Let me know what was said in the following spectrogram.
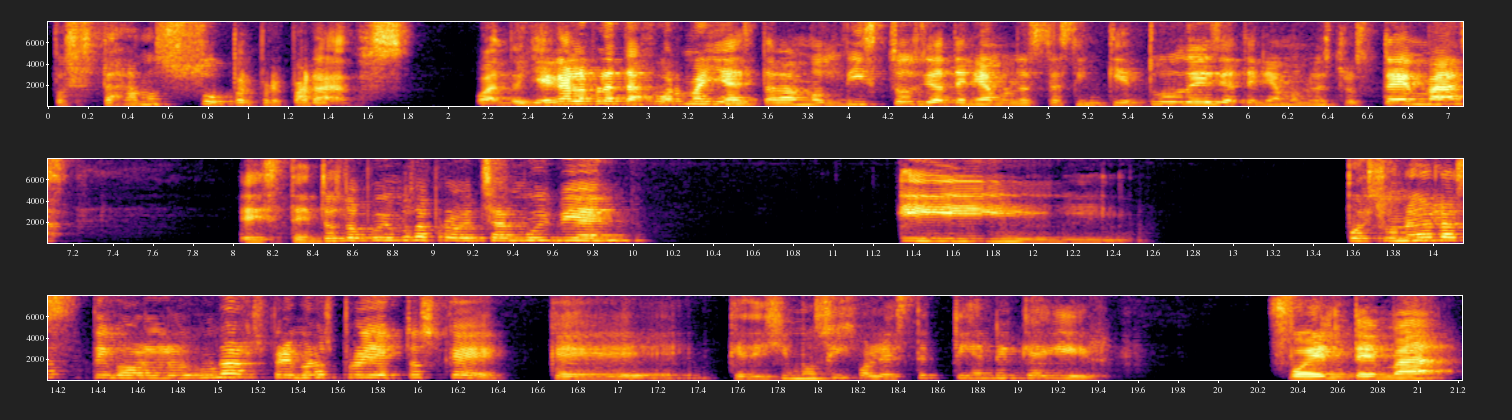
pues estábamos súper preparados. Cuando llega la plataforma ya estábamos listos, ya teníamos nuestras inquietudes, ya teníamos nuestros temas. Este, entonces lo pudimos aprovechar muy bien. Y pues uno de, las, digo, uno de los primeros proyectos que, que, dijimos, híjole, este tiene que ir, fue el tema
